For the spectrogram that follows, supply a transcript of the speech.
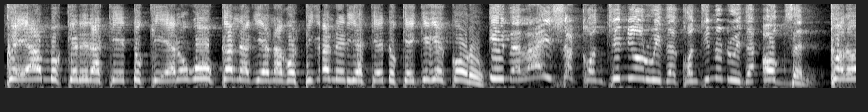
kwĩyamũkĩrĩra kĩndũ kĩerũ gũkanagia na gũtiganĩria kĩndũ kĩngĩ gĩkũrũ If Elisha continued with the continued with the oxen, korwo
